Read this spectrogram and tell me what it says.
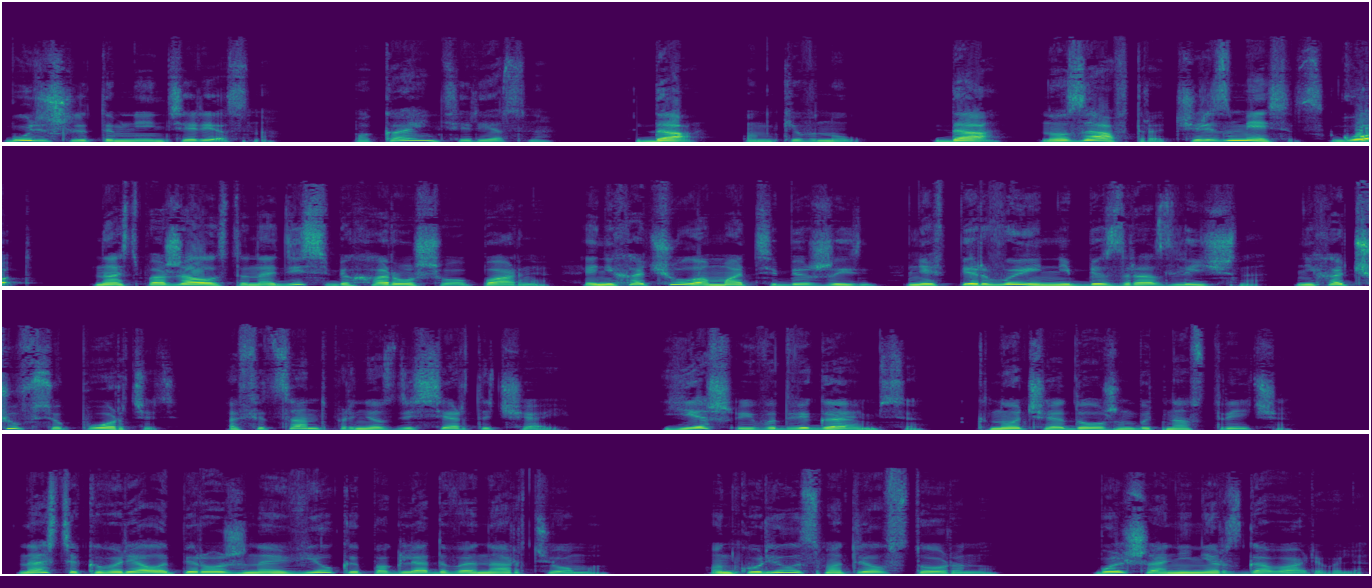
Будешь ли ты мне интересна? Пока интересно. Да, он кивнул. Да, но завтра, через месяц, год. Настя, пожалуйста, найди себе хорошего парня. Я не хочу ломать тебе жизнь. Мне впервые не безразлично. Не хочу все портить. Официант принес десерт и чай. Ешь и выдвигаемся. К ночи я должен быть на встрече. Настя ковыряла пирожное вилкой, поглядывая на Артема. Он курил и смотрел в сторону. Больше они не разговаривали.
